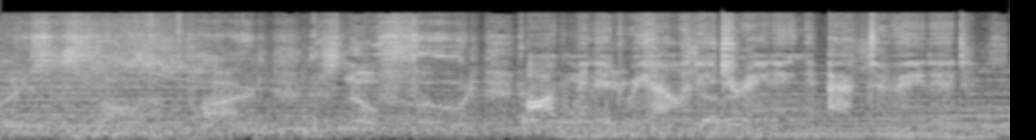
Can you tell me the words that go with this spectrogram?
Place is falling apart. There's no food. Augmented reality training activated.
